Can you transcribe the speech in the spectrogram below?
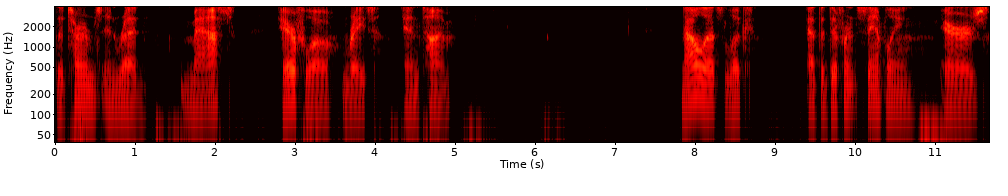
the terms in red, mass, airflow rate, and time. Now let's look at the different sampling errors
